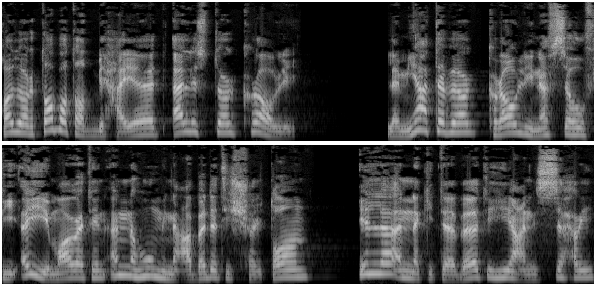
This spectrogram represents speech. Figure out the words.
قد ارتبطت بحياة أليستر كراولي. لم يعتبر كراولي نفسه في أي مرة أنه من عبدة الشيطان إلا أن كتاباته عن السحر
